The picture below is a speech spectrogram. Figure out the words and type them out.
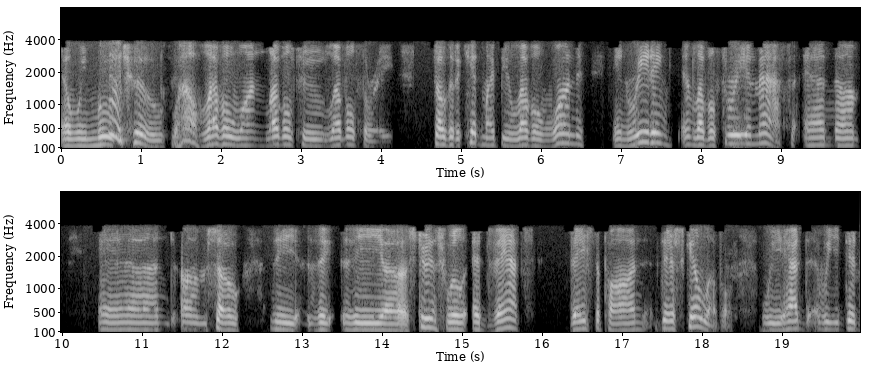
and we move Hmm. to Wow. level one, level two, level three, so that a kid might be level one in reading and level three in math, and um, and um, so the the the uh, students will advance based upon their skill level. We had we did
